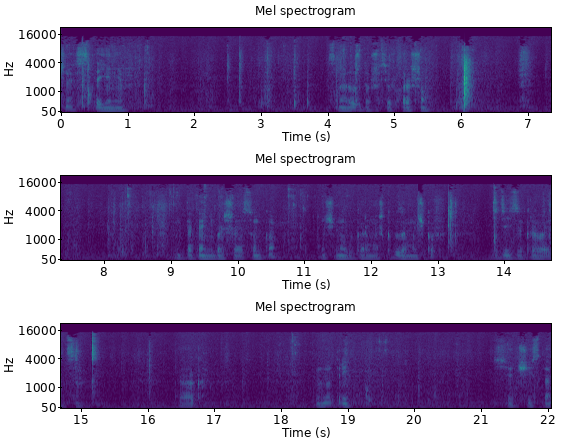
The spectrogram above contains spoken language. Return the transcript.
Отличное состояние. Снаружи тоже все хорошо. Вот такая небольшая сумка. Очень много кармашков, замочков. Здесь закрывается. Так. Внутри все чисто.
